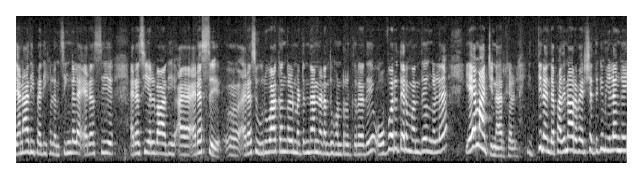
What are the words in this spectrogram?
ஜனாதிபதிகளும் சிங்கள அரசு அரசியல்வாதி அரசு அரசு உருவாக்கங்கள் மட்டும்தான் நடந்து கொண்டிருக்கிறது. ஒவ்வொருத்தரும் வந்து எங்களை ஏமாற்றினார்கள். இத்தனை இந்த பதினாறு வருஷத்துக்கும் இலங்கை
